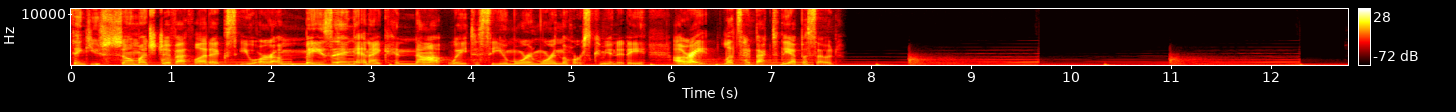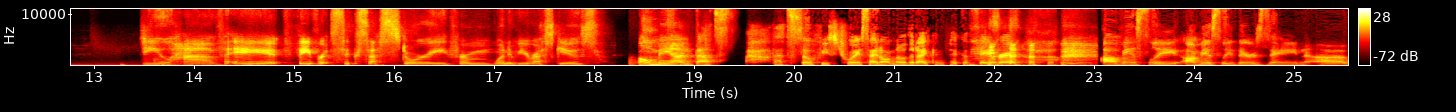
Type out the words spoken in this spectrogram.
Thank you so much, Jiv Athletics. You are amazing, and I cannot wait to see you more and more in the horse community. All right, let's head back to the episode. Do you have a favorite success story from one of your rescues? Oh man, that's that's Sophie's choice. I don't know that I can pick a favorite. obviously, obviously there's Zane, uh,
